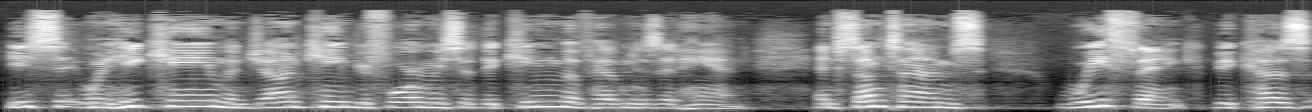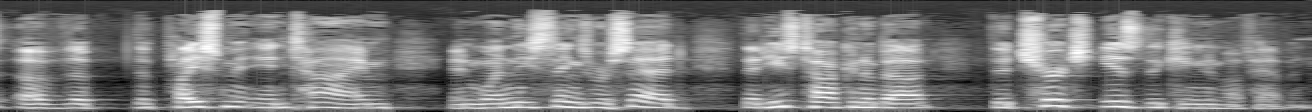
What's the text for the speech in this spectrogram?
He said, when he came and John came before him, he said, The kingdom of heaven is at hand. And sometimes we think, because of the, the placement in time and when these things were said, that he's talking about the church is the kingdom of heaven,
